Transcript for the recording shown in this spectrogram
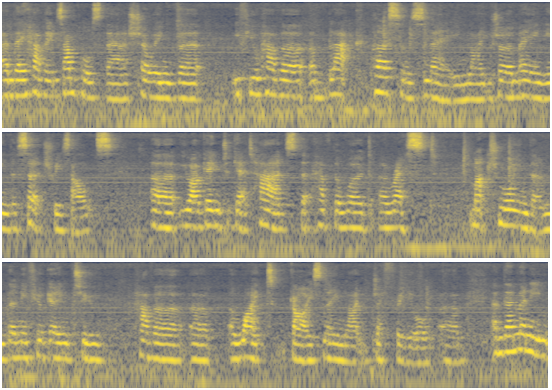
and they have examples there showing that if you have a, a black person's name, like Jermaine in the search results, uh, you are going to get ads that have the word arrest much more in them than if you're going to have a, a, a white guy's name like Jeffrey or um, and there are many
